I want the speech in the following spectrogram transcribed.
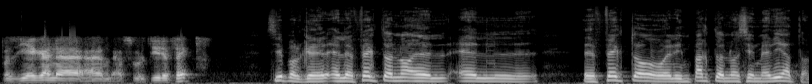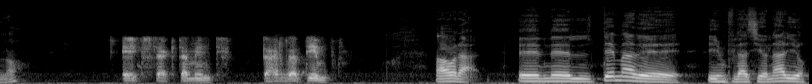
pues llegan a, a surtir efecto. Sí, porque el efecto no, el, el efecto o el impacto no es inmediato, ¿no? Exactamente, tarda tiempo. Ahora, en el tema de inflacionario,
